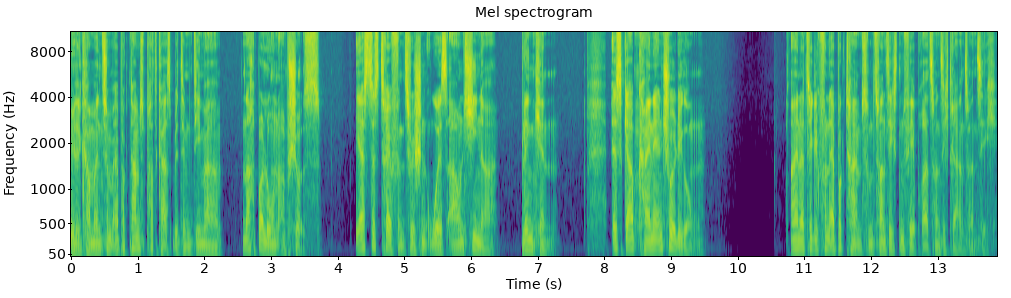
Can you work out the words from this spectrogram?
Willkommen zum Epoch Times Podcast mit dem Thema Nach Ballonabschuss. Erstes Treffen zwischen USA und China. Blinken. Es gab keine Entschuldigung. Ein Artikel von Epoch Times vom 20. Februar 2023.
